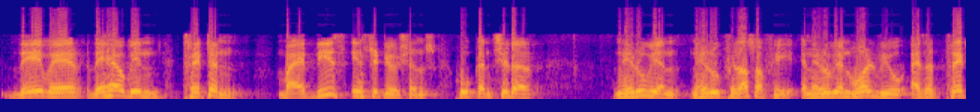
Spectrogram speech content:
they were they have been threatened by these institutions who consider Nehruvian, Nehru philosophy and Nehruvian worldview as a threat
